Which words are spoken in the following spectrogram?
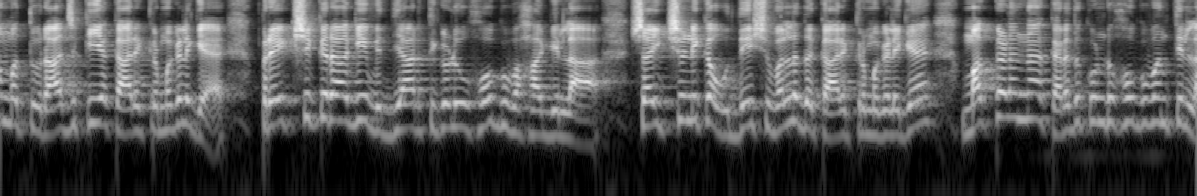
ಮತ್ತು ರಾಜಕೀಯ ಕಾರ್ಯಕ್ರಮಗಳಿಗೆ ಪ್ರೇಕ್ಷಕರಾಗಿ ವಿದ್ಯಾರ್ಥಿಗಳು ಹೋಗುವ ಹಾಗಿಲ್ಲ. ಶೈಕ್ಷಣಿಕ ಉದ್ದೇಶವಲ್ಲದ ಕಾರ್ಯಕ್ರಮಗಳಿಗೆ ಮಕ್ಕಳನ್ನ ಕರೆದುಕೊಂಡು ಹೋಗುವಂತಿಲ್ಲ.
